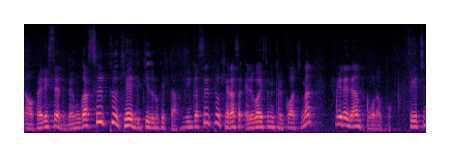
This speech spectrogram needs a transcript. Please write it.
어, very sad. 뭔가 슬프게 느끼도록 했다. 그러니까 슬프게라서 ly 쓰면 될 것 같지만 feel에 대한 보호라고. 되겠지?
